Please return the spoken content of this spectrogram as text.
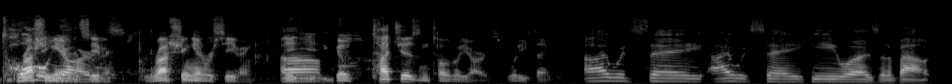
Total Rushing and receiving. Rushing and receiving. Um, it go touches and total yards. What do you think? I would say I would say he was at about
